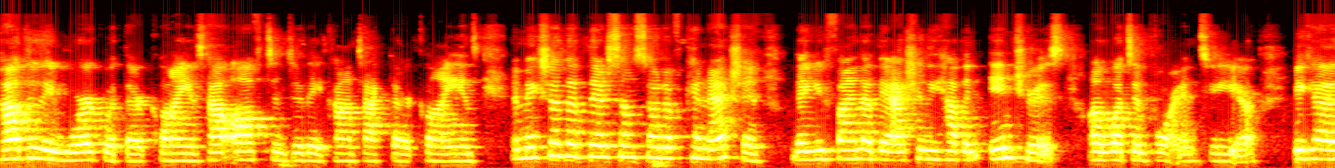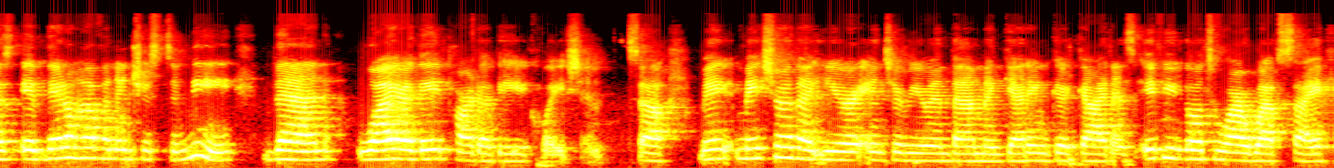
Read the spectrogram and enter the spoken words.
How do they work with their clients? How often do they contact their clients? And make sure that there's some sort of connection that you find that they actually have an interest on what's important to you. Because if they don't have an interest in me, then why are they part of the equation? So make, make sure that you're interviewing them and getting good guidance. If you go to our website,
